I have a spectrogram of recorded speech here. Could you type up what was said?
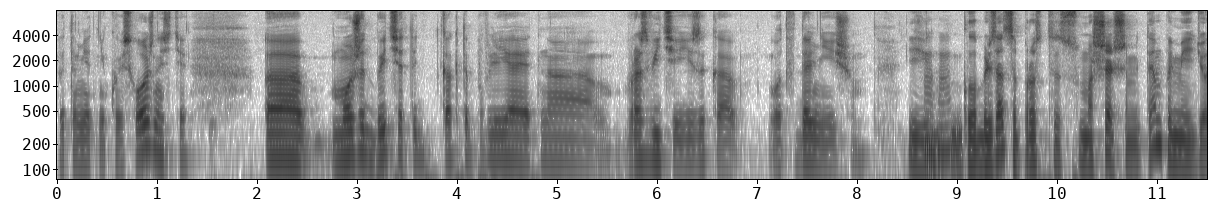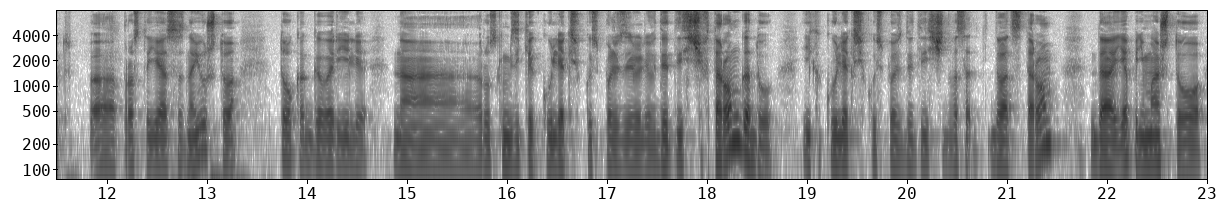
в этом нет никакой сложности. Может быть, это как-то повлияет на развитие языка вот в дальнейшем. И угу. глобализация просто сумасшедшими темпами идет. Э, просто я осознаю, что то, как говорили на русском языке, какую лексику использовали в 2002 году и какую лексику используют в 2022, да, я понимаю, что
